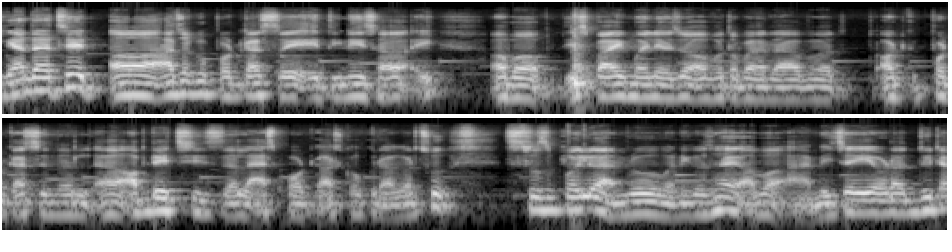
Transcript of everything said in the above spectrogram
yeah that's it आजको पोडकास्ट चाहिँ यति नै छ है। अब यसबाहेक मैले चाहिँ अब तपाईँहरूलाई अब अर्को podcast updates is the last पोडकास्टको कुरा गर्छु। त्यसको चाहिँ पहिलो हाम्रो भनेको चाहिँ अब हामी चाहिँ एउटा दुइटा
